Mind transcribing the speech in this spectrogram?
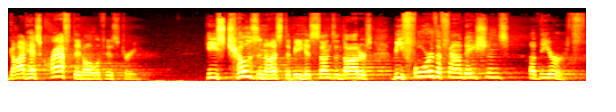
God has crafted all of history. He's chosen us to be his sons and daughters before the foundations of the earth.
